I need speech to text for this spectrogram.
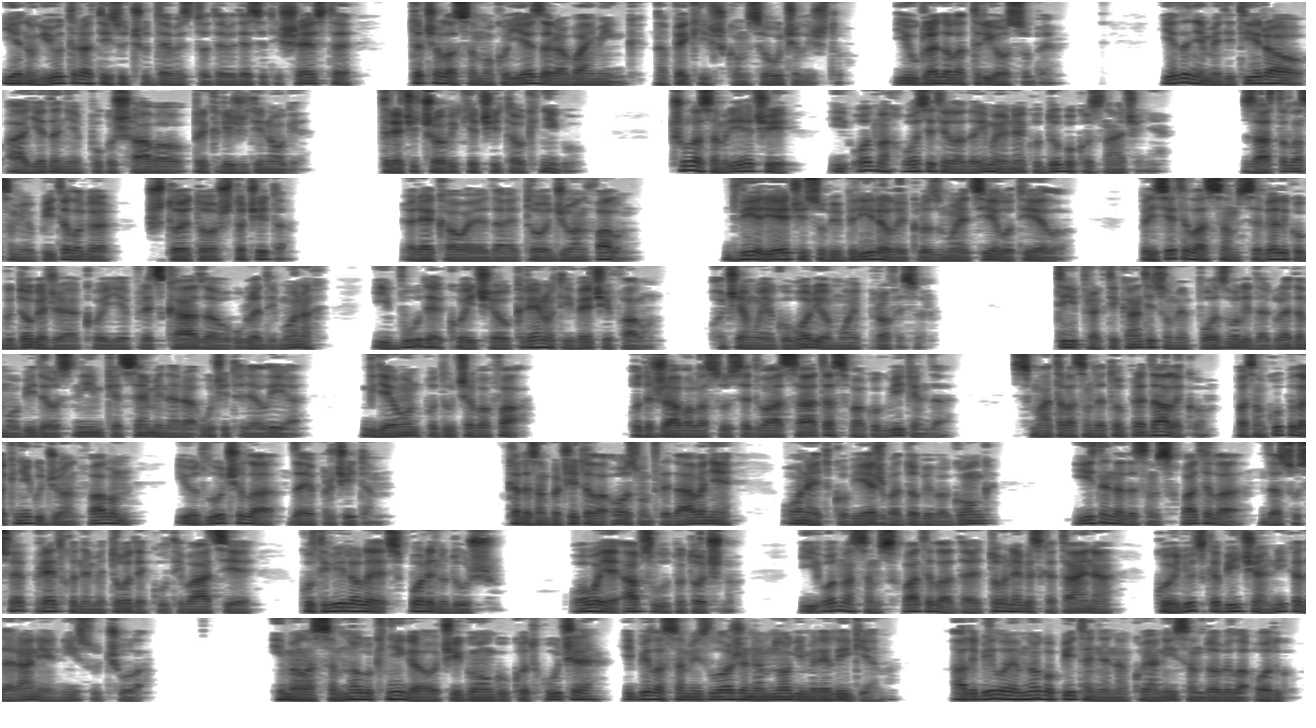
Jednog jutra 1996. trčala sam oko jezera Waiming na Pekiškom sveučilištu i ugledala tri osobe. Jedan je meditirao, a jedan je pokušavao prekrižiti noge. Treći čovjek je čitao knjigu. Čula sam riječi i odmah osjetila da imaju neko duboko značenje. Zastala sam i upitala ga što je to što čita. Rekao je da je to Juan Falun. Dvije riječi su vibrirale kroz moje cijelo tijelo. Prisjetila sam se velikog događaja koji je predskazao ugledi monah i bude koji će okrenuti veći falun, o čemu je govorio moj profesor. Ti praktikanti su me pozvali da gledamo video snimke seminara učitelja Lija, gdje on podučava fa. Održavala su se dva sata svakog vikenda. Smatrala sam da je to predaleko, pa sam kupila knjigu Joan Falun i odlučila da je pročitam. Kada sam pročitala osmo predavanje, onaj tko vježba dobiva gong, iznenada sam shvatila da su sve prethodne metode kultivacije kultivirale sporednu dušu. Ovo je apsolutno točno i odmah sam shvatila da je to nebeska tajna koju ljudska bića nikada ranije nisu čula. Imala sam mnogo knjiga o Qigongu kod kuće i bila sam izložena mnogim religijama, ali bilo je mnogo pitanja na koja nisam dobila odgovor.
